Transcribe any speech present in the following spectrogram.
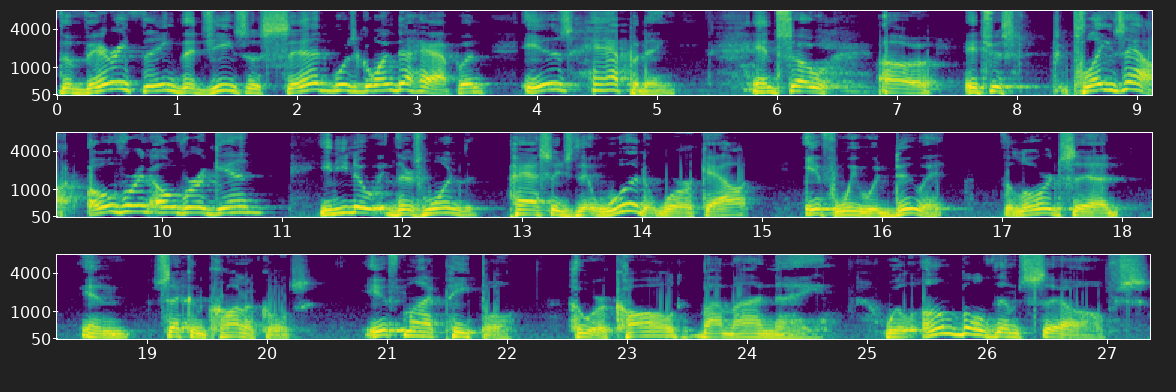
The very thing that Jesus said was going to happen is happening. And so, uh, it just plays out over and over again. And you know, there's one passage that would work out if we would do it. The Lord said in Second Chronicles, if my people who are called by my name will humble themselves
